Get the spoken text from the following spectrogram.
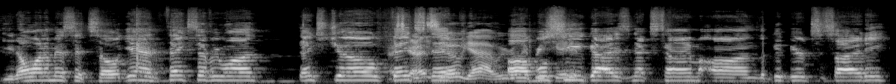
You don't want to miss it. So again, thanks everyone. Thanks, Joe. Thanks, Thanks, guys. Nick. So, yeah, we really Uh, we'll see it. you guys next time on the Good Beard Society.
